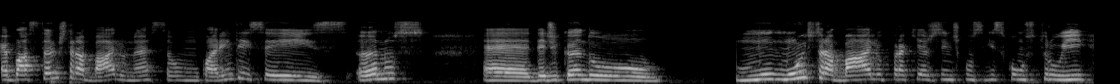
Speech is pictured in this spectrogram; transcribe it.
é bastante trabalho, né? São 46 anos é, dedicando mu muito trabalho para que a gente conseguisse construir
